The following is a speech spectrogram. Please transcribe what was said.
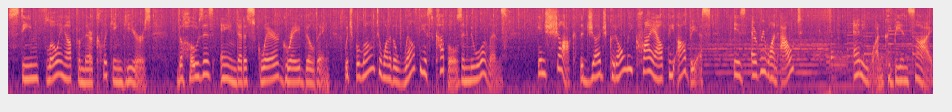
steam flowing up from their clicking gears. The hoses aimed at a square gray building, which belonged to one of the wealthiest couples in New Orleans. In shock, the judge could only cry out the obvious Is everyone out? Anyone could be inside.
